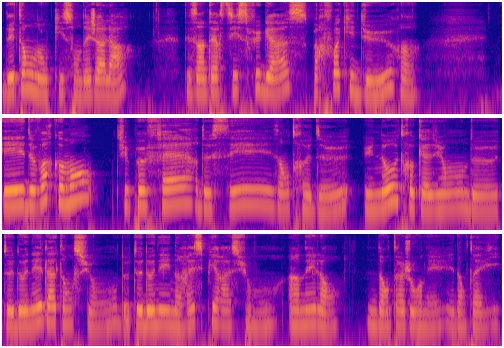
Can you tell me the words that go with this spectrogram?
des temps donc qui sont déjà là, des interstices fugaces, parfois qui durent, et de voir comment tu peux faire de ces entre-deux une autre occasion de te donner de l'attention, de te donner une respiration, un élan dans ta journée et dans ta vie.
